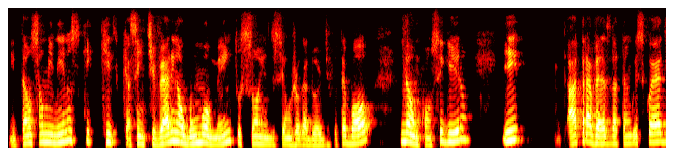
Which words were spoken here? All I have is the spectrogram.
Então são meninos que, que assim tiveram em algum momento o sonho de ser um jogador de futebol, não conseguiram e através da Tango Squad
